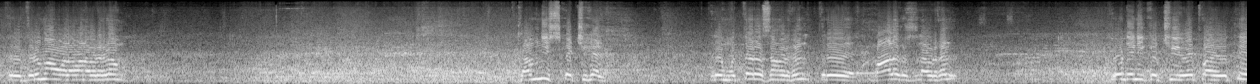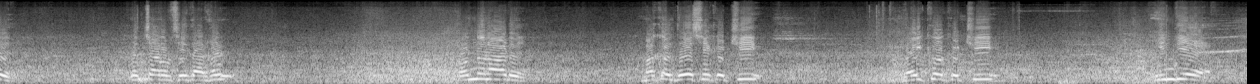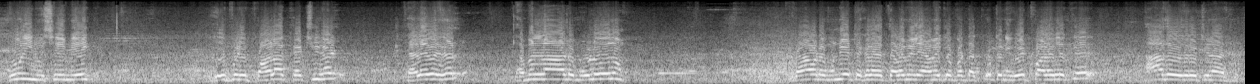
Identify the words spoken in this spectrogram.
திரு திருமாவளவன் அவர்களும் கம்யூனிஸ்ட் கட்சிகள் திரு முத்தரசன் அவர்கள் திரு பாலகிருஷ்ணன் அவர்கள் கூட்டணி கட்சி வேட்பாளருக்கு பிரச்சாரம் செய்தார்கள். தொந்த நாடு மக்கள் தேசிய கட்சி வைகோ கட்சி இந்திய யூனியன் முஸ்லீம் லீக் இப்படி பல கட்சிகள் தலைவர்கள் தமிழ்நாடு முழுவதும் திராவிட முன்னேற்ற கழக தலைமையில் அமைக்கப்பட்ட கூட்டணி வேட்பாளர்களுக்கு ஆதரவு திரட்டினார்கள்.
